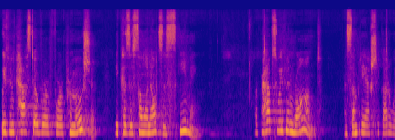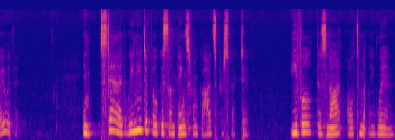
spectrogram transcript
we've been passed over for a promotion because of someone else's scheming. Or perhaps we've been wronged and somebody actually got away with it. Instead, we need to focus on things from God's perspective. Evil does not ultimately win,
